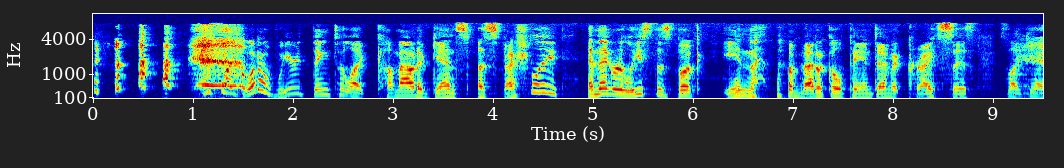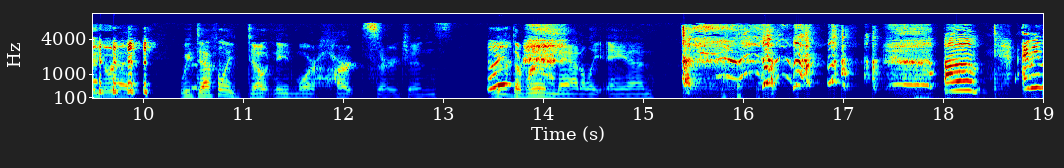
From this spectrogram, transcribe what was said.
Just like, what a weird thing to like come out against, especially, and then release this book in a medical pandemic crisis. It's like, yeah, you're right. we definitely don't need more heart surgeons. Read the room, Natalie Ann. Um, I mean,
